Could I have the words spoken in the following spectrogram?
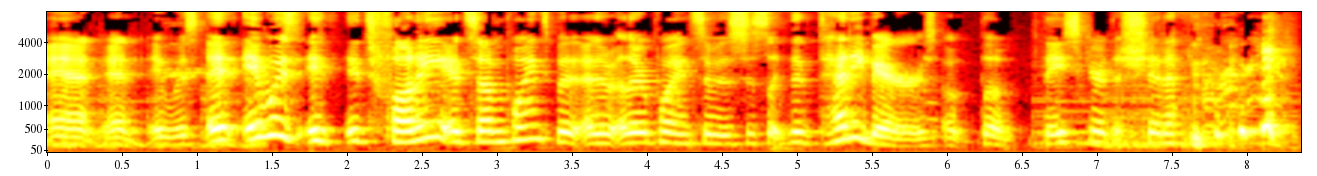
and and it was it, it was it, it's funny at some points, but at other points it was just like the teddy bears. uh, The they scared the shit out of me.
